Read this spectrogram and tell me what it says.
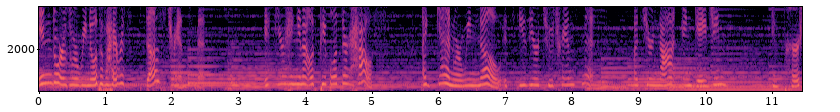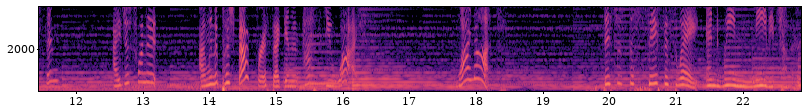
indoors where we know the virus does transmit, if you're hanging out with people at their house, again, where we know it's easier to transmit, but you're not engaging in person, I just want to, I'm going to push back for a second and ask you why. Why not? This is the safest way, and we need each other.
